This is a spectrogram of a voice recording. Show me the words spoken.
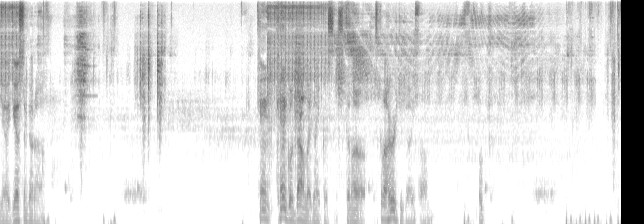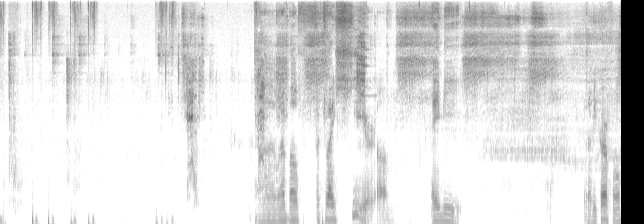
yeah, I guess I gotta can't can't go down like that because it's gonna it's gonna hurt you guys. Um, If I try here? Um, maybe gotta be careful.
